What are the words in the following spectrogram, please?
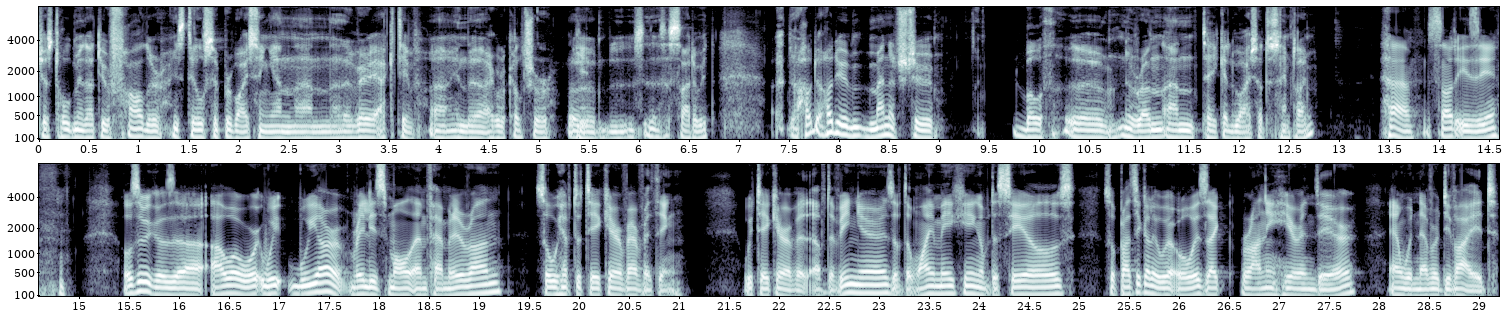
just told me that your father is still supervising and, and uh, very active uh, in the agriculture uh, yeah. side of it. How do how do you manage to both uh, run and take advice at the same time? Huh, it's not easy. Also because uh, our work, we, we are really small and family run, so we have to take care of everything. We take care of it, of the vineyards, of the winemaking, of the sales. So practically we're always like running here and there and we never divide.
